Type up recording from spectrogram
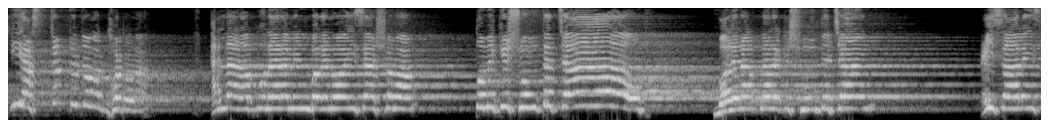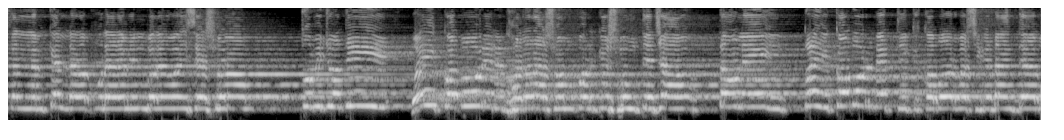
কি আশ্চর্যজনক ঘটনা। আল্লাহ রাব্বুল আলামিন বলেন, ও ঈসা, শোনো, তুমি কি শুনতে চাও? বলেন, আপনারা কি শুনতে চান? ঈসা তুমি যদি ওই কবরের ঘটনা সম্পর্কে শুনতে চাও, তাহলে তুই কবর ব্যক্তিকে কবরবাসীকে ডাক দেব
